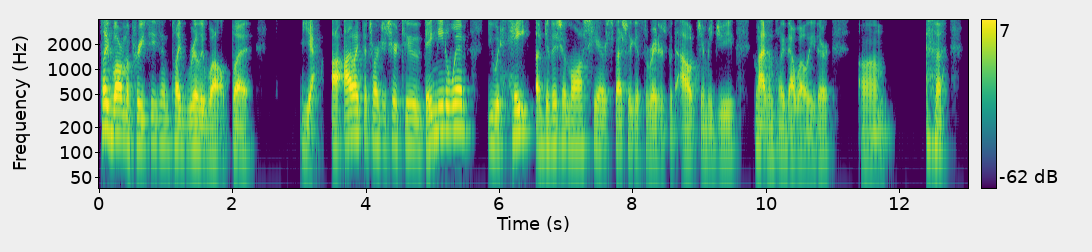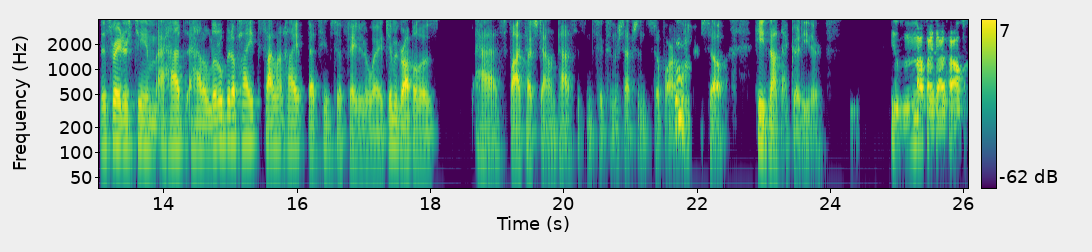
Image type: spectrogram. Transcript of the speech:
played well in the preseason, played really well. But yeah, I, I, like the Chargers here too. They need a win. You would hate a division loss here, especially against the Raiders without Jimmy G, who hasn't played that well either. Um, this Raiders team had had a little bit of hype, silent hype that seems to have faded away. Jimmy Garoppolo's has five touchdown passes and six interceptions so far, so he's not that good either. He's not that guy, pal.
